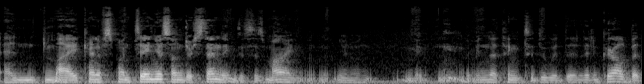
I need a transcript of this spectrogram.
And my kind of spontaneous understanding, this is mine, you know, maybe, maybe nothing to do with the little girl, but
